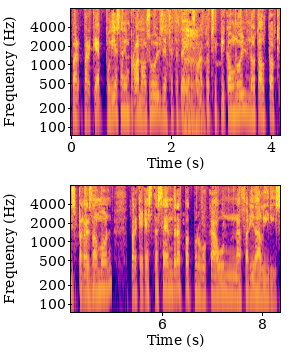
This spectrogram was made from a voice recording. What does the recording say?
per, perquè podies tenir un problema als ulls, de fet et deien, mm. sobretot si et pica un ull, no te'l toquis per res del món, perquè aquesta cendra et pot provocar una ferida a l'iris.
